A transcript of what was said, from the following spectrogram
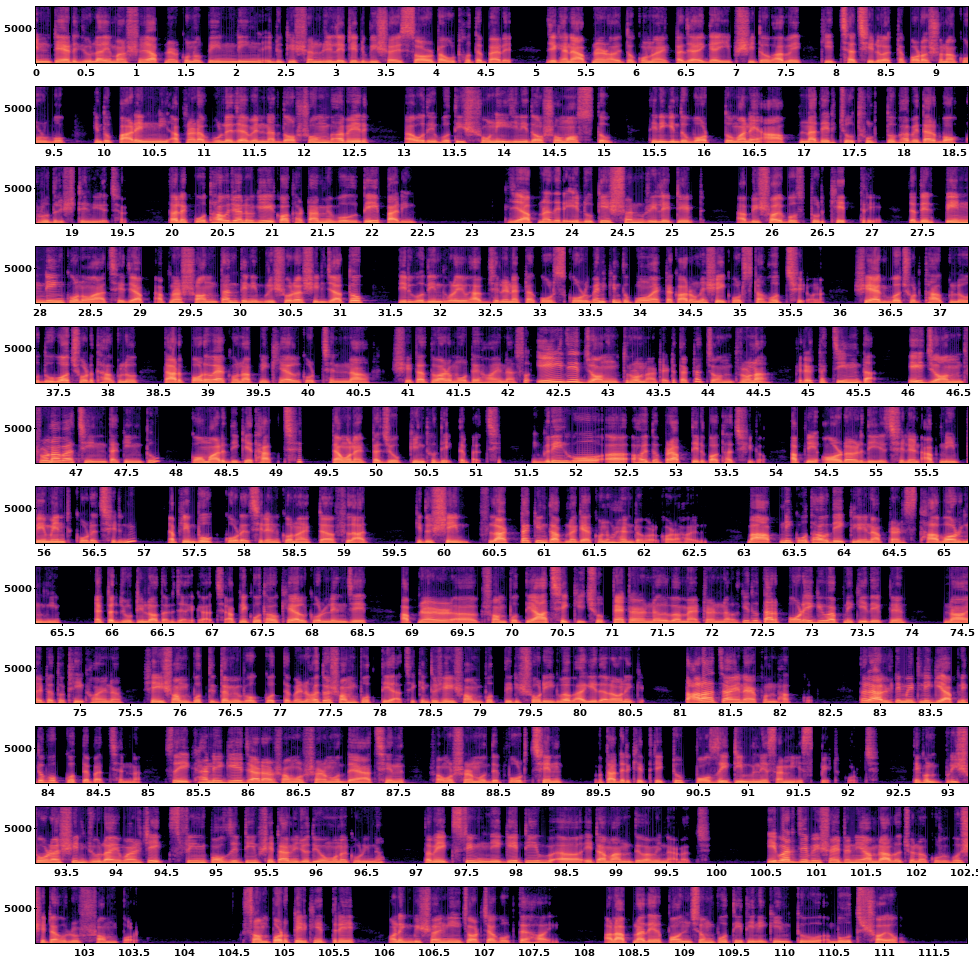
এন্টায়ার জুলাই মাসে আপনার কোনো পেন্ডিং এডুকেশন রিলেটেড বিষয় সর্ট আউট হতে পারে, যেখানে আপনার হয়তো কোনো একটা জায়গায় ঈপ্সিতভাবে ইচ্ছা ছিল একটা পড়াশোনা করব, কিন্তু পারেননি। আপনারা ভুলে যাবেন না, দশম ভাবের অধিপতি শনি, যিনি দশম অস্ত তিনি কিন্তু বর্তমানে আপনাদের চতুর্থভাবে তার বক্র দৃষ্টি দিয়েছেন। তাহলে কোথাও যেন গিয়ে এ কথাটা আমি বলতেই পারি যে আপনাদের এডুকেশন রিলেটেড বিষয়বস্তুর ক্ষেত্রে যাদের পেন্ডিং কোনো আছে, যে আপ- আপনার সন্তান তিনি বৃষরাশির জাতক, দীর্ঘদিন ধরেই ভাবছিলেন একটা কোর্স করবেন, কিন্তু কোনো একটা কারণে সেই কোর্সটা হচ্ছিল না। সে এক বছর থাকল, দু বছর থাকল, তারপরেও এখন আপনি খেয়াল করছেন না, সেটা তো আর মোটে হয় না। সো এই যে যন্ত্রণাটা, এটা তো একটা যন্ত্রণা এটা একটা চিন্তা। এই যন্ত্রণা বা চিন্তা কিন্তু কমার দিকে থাকছে, তেমন একটা যোগ কিন্তু দেখতে পাচ্ছি। গৃহ হয়তো প্রাপ্তির কথা ছিল। আপনি অর্ডার দিয়েছিলেন, আপনি পেমেন্ট করেছিলেন, আপনি বুক করেছিলেন কোনো একটা ফ্ল্যাট কিন্তু সেই ফ্ল্যাটটা কিন্তু আপনাকে এখনও হ্যান্ড ওভার করা হয়নি। বা আপনি কোথাও দেখলেন, আপনার স্থাবর নিয়ে একটা জটিলতার জায়গা আছে। আপনি কোথাও খেয়াল করলেন যে আপনার সম্পত্তি আছে কিছু প্যাটার্নাল বা ম্যাটার্নাল কিন্তু তারপরে গিয়েও আপনি কি দেখলেন? না, এটা তো ঠিক হয় না। সেই সম্পত্তি তো আমি ভোগ করতে পারি না। হয়তো সম্পত্তি আছে, কিন্তু সেই সম্পত্তির শরিক বা ভাগিদার অনেকে, তারা চায় না এখন ভাগ করতে তাহলে আলটিমেটলি গিয়ে আপনি তো ভোগ করতে পারছেন না। সো এখানে গিয়ে যারা সমস্যার মধ্যে আছেন, সমস্যার মধ্যে পড়ছেন, তাদের ক্ষেত্রে একটু পজিটিভনেস আমি এক্সপেক্ট করছি। দেখুন বৃষ রাশির জুলাই মাস যে এক্সট্রিম পজিটিভ সেটা আমি যদিও মনে করি না, তবে এক্সট্রিম নেগেটিভ এটা মানতেও আমি নারাজ। এবার যে বিষয়টা নিয়ে আমরা আলোচনা করব, সেটা হলো সম্পর্ক। সম্পর্কের ক্ষেত্রে অনেক বিষয় নিয়েই চর্চা করতে হয়। আর আপনাদের পঞ্চম পঞ্চমপতি তিনি কিন্তু বুধ স্বয়ং।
